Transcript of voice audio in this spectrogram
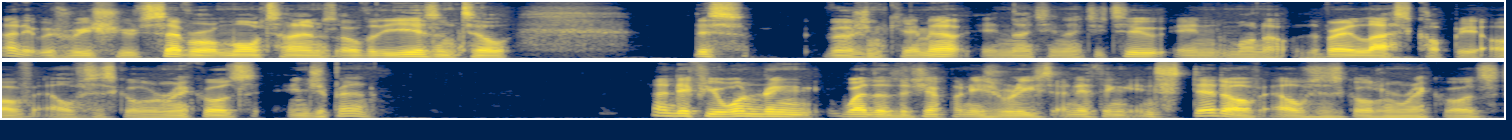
And it was reissued several more times over the years until this version came out in 1992 in mono, the very last copy of Elvis's Golden Records in Japan. And if you're wondering whether the Japanese released anything instead of Elvis's Golden Records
